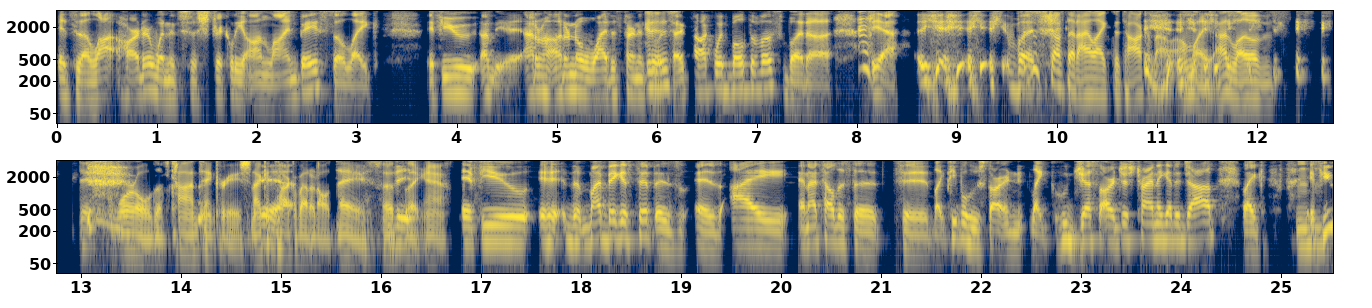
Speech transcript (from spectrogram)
it's a lot harder when it's just strictly online based. So like, if you, I mean, I don't know, I don't know why this turned into It a is. tech talk with both of us, but uh, Eh. yeah, this but is stuff that I like to talk about. I'm like, I love this world of content creation. I could Yeah. talk about it all day. So it's The- like, yeah, if you it, the, my biggest tip is is i and i tell this to to like people who start and like who just are just trying to get a job like Mm-hmm. if you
